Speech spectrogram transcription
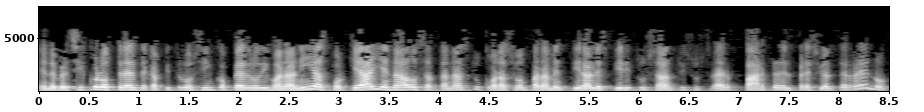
en el versículo 3 de capítulo 5 Pedro dijo, Ananías, ¿por qué ha llenado Satanás tu corazón para mentir al Espíritu Santo y sustraer parte del precio del terreno?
